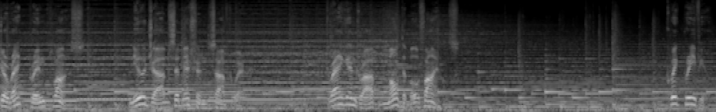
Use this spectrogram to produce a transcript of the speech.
Direct Print Plus, new job submission software. Drag and drop multiple files. Quick preview.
